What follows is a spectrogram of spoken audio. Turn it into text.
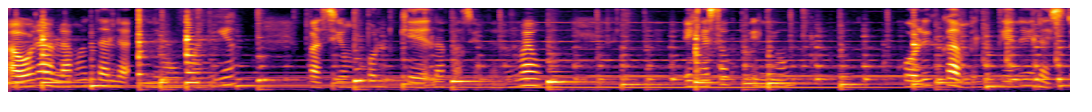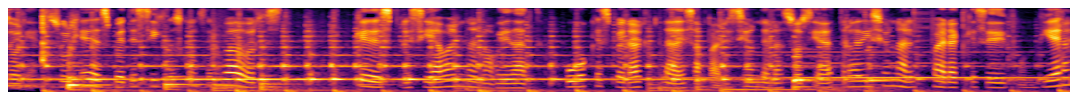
Ahora hablamos de la pasión porque la pasión de lo nuevo. En esta opinión, Colin Campbell tiene la historia. Surge después de siglos conservadores que despreciaban la novedad. Hubo que esperar la desaparición de la sociedad tradicional para que se difundiera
